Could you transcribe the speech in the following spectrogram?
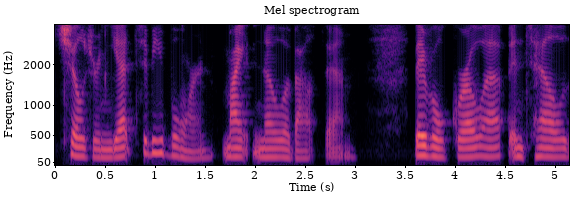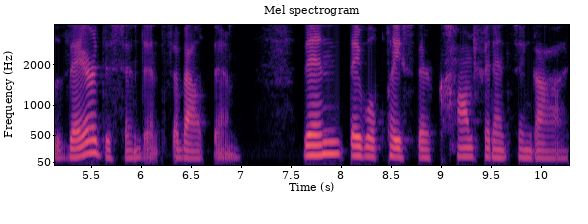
children yet to be born, might know about them. They will grow up and tell their descendants about them. Then they will place their confidence in God.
